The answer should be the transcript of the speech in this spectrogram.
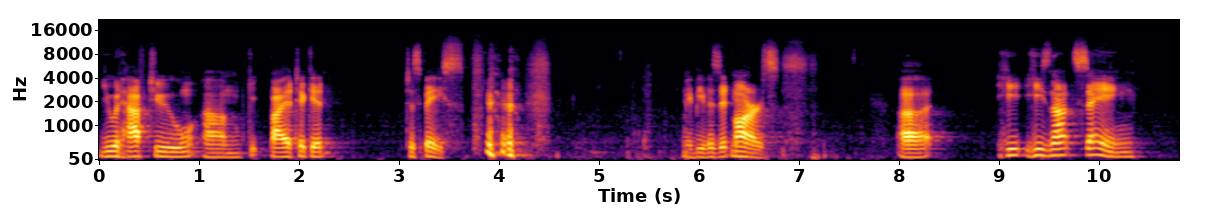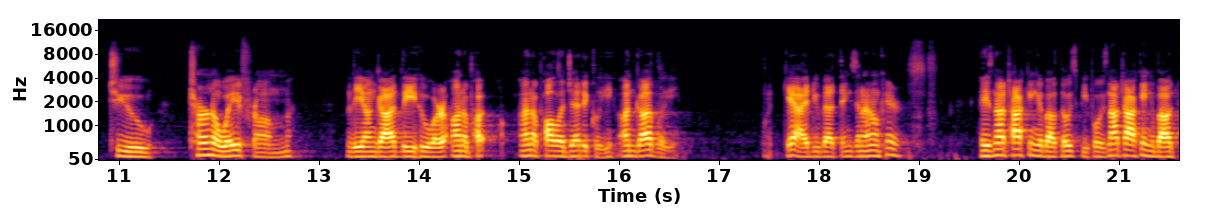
you would have to um, get, buy a ticket to space. Maybe visit Mars. Uh, he, he's not saying to turn away from the ungodly who are unap- unapologetically ungodly. Like, yeah, I do bad things and I don't care. He's not talking about those people. He's not talking about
